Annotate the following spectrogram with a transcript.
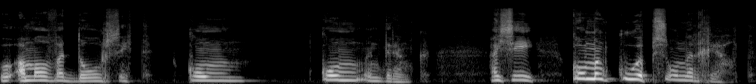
o almal wat dors het, kom kom en drink. Hy sê kom en koop sonder geld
